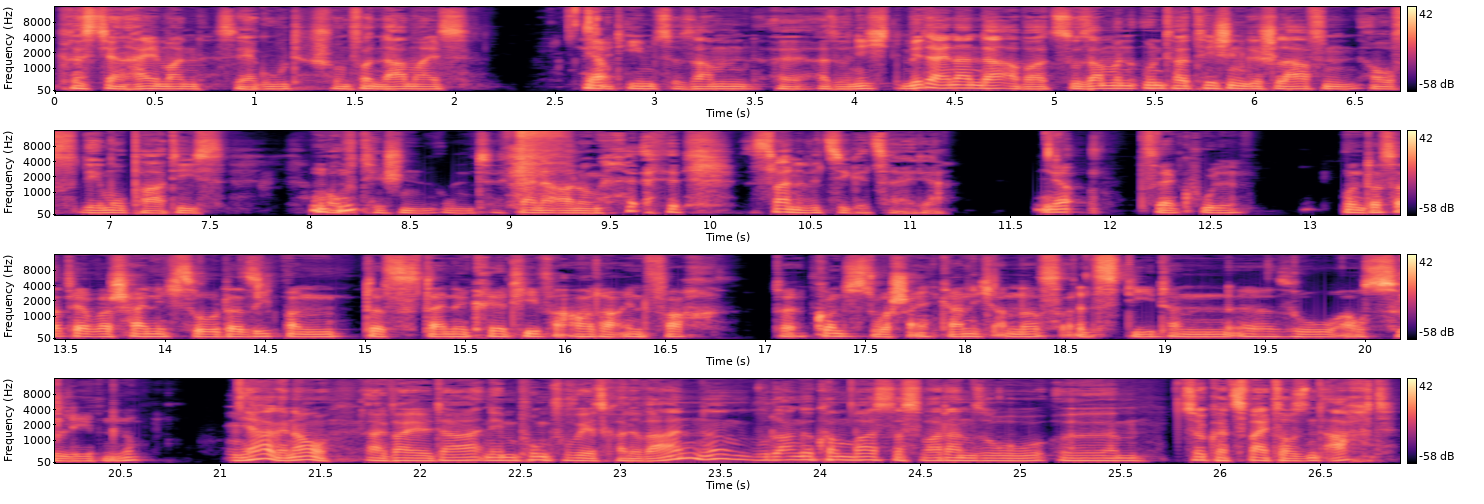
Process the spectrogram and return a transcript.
Christian Heilmann sehr gut, schon von damals. Ja. Mit ihm zusammen, äh, also nicht miteinander, aber zusammen unter Tischen geschlafen auf Demo-Partys, mhm. auf Tischen und keine Ahnung. Es war eine witzige Zeit, ja. Ja, sehr cool. Und das hat ja wahrscheinlich so, da sieht man, dass deine kreative Ader einfach da konntest du wahrscheinlich gar nicht anders, als die dann äh, so auszuleben, ne? Ja, genau. Weil da in dem Punkt, wo wir jetzt gerade waren, ne, wo du angekommen warst, das war dann so ähm, circa 2008.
